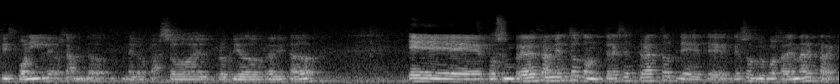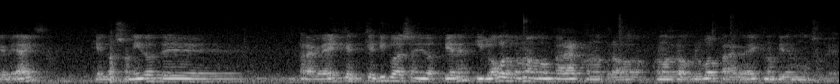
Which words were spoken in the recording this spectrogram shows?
disponible, o sea, me lo pasó el propio realizador, eh, pues un breve fragmento con tres extractos de, esos grupos alemanes para que veáis que los sonidos de, para que veáis qué, qué, tipo de sonidos tienen y luego lo vamos a comparar con, otro, con otros grupos para que veáis que no tienen mucho que ver.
